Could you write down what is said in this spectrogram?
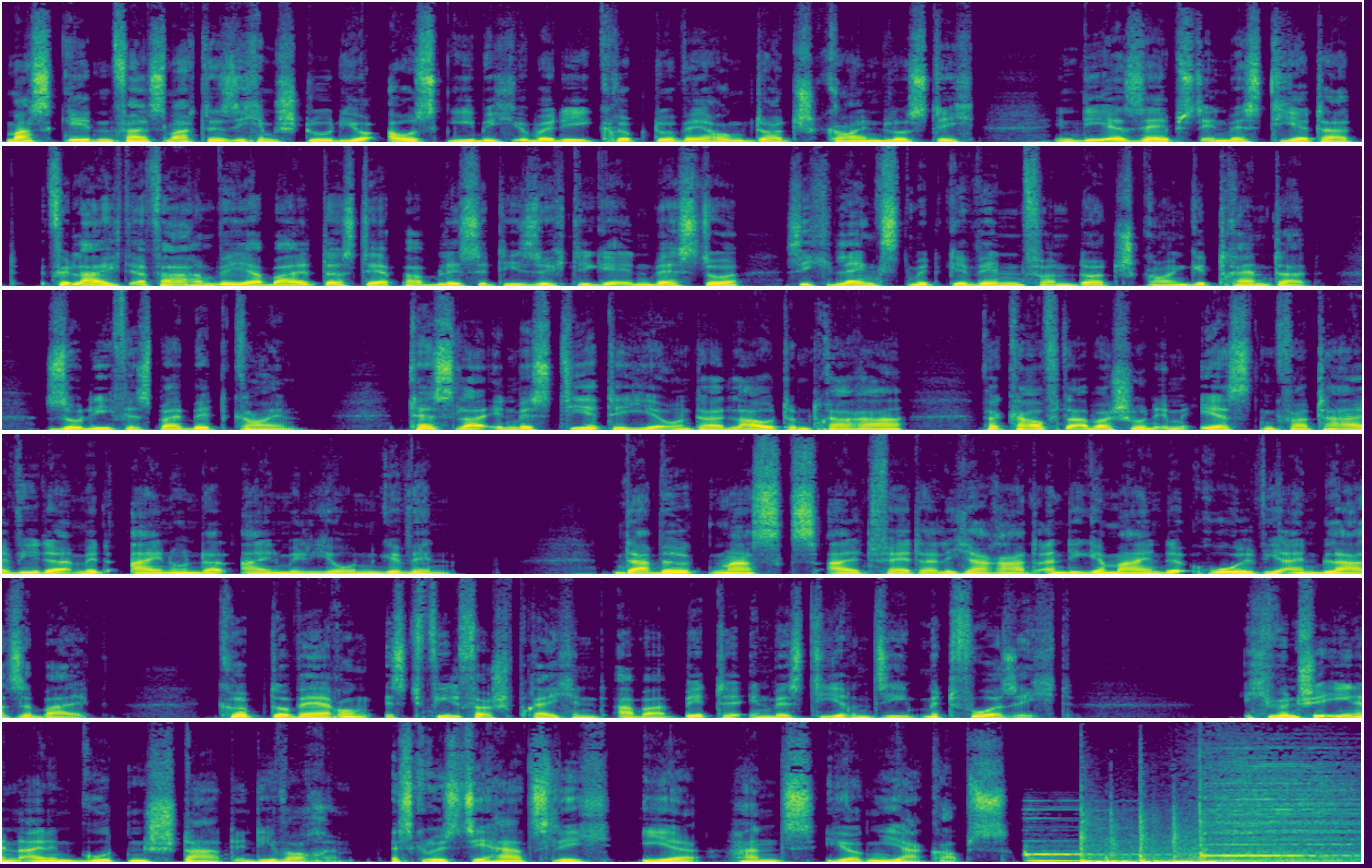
Musk jedenfalls machte sich im Studio ausgiebig über die Kryptowährung Dogecoin lustig, in die er selbst investiert hat. Vielleicht erfahren wir ja bald, dass der publicity-süchtige Investor sich längst mit Gewinn von Dogecoin getrennt hat. So lief es bei Bitcoin. Tesla investierte hier unter lautem Trara, verkaufte aber schon im ersten Quartal wieder mit 101 Millionen Gewinn. Da wirkt Musks altväterlicher Rat an die Gemeinde hohl wie ein Blasebalg. Kryptowährung ist vielversprechend, aber bitte investieren Sie mit Vorsicht. Ich wünsche Ihnen einen guten Start in die Woche. Es grüßt Sie herzlich Ihr Hans-Jürgen Jakobs.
